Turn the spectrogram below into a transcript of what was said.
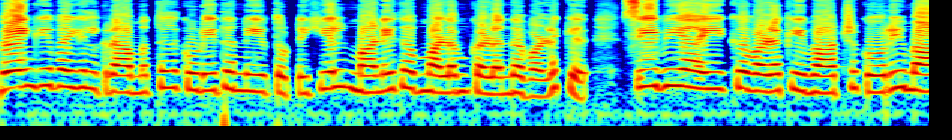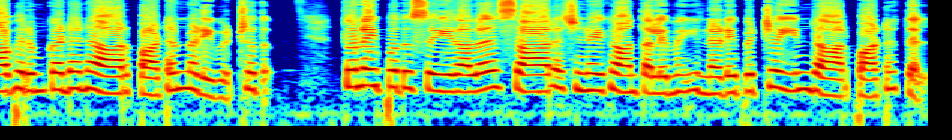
வேங்கிவயல் கிராமத்தில் குடிதண்ணீர் தொட்டியில் மனித மலம் கலந்த வழக்கில் சிபிஐக்கு வழக்கை மாற்றக்கோரி மாபெரும் கண்டன ஆர்ப்பாட்டம் நடைபெற்றது. துணை பொதுச் செயலாளர் ச ரஜினிகாந்த் தலைமையில் நடைபெற்ற இந்த ஆர்ப்பாட்டத்தில்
